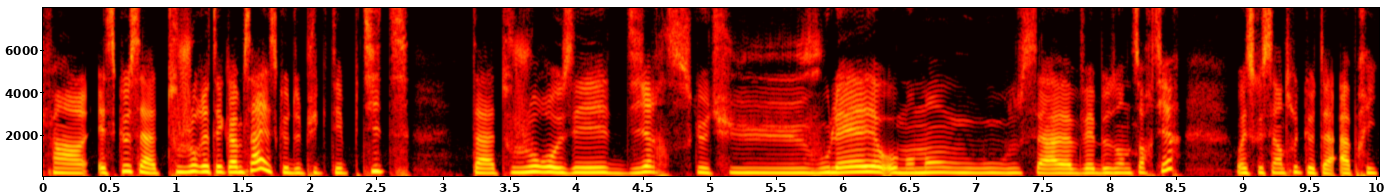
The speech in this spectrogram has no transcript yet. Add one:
enfin, est-ce que ça a toujours été comme ça? Est-ce que depuis que tu es petite, tu as toujours osé dire ce que tu voulais au moment où ça avait besoin de sortir? Ou est-ce que c'est un truc que tu as appris?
